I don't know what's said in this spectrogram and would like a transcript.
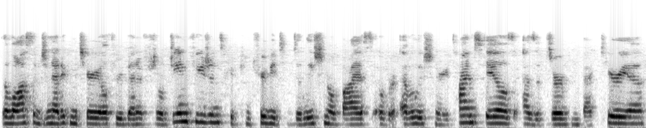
the loss of genetic material through beneficial gene fusions could contribute to deletional bias over evolutionary timescales as observed in bacteria,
